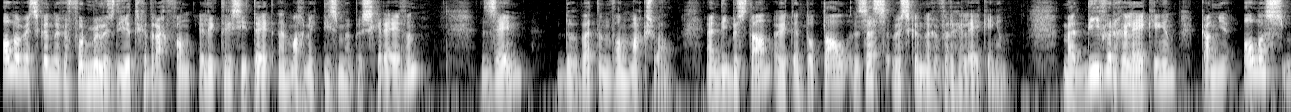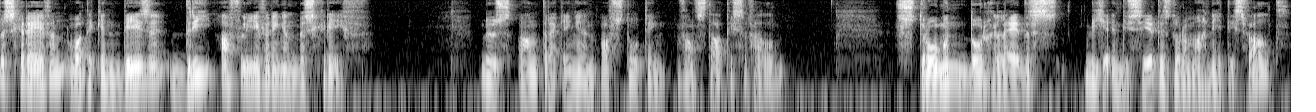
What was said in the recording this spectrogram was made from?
Alle wiskundige formules die het gedrag van elektriciteit en magnetisme beschrijven, zijn de wetten van Maxwell. En die bestaan uit in totaal zes wiskundige vergelijkingen. Met die vergelijkingen kan je alles beschrijven wat ik in deze drie afleveringen beschreef. Dus aantrekking en afstoting van statische velden. Stromen door geleiders die geïnduceerd is door een magnetisch veld.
